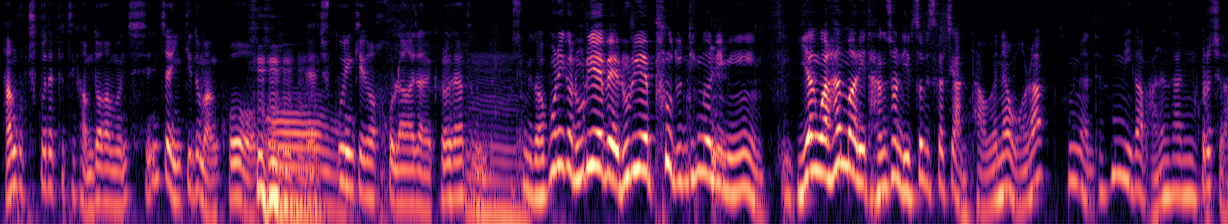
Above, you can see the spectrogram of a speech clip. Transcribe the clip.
한국 축구 대표팀 감독하면 진짜 인기도 많고 어. 네, 축구 인기가 확 올라가지 않을까 그런 생각 듭니다. 음. 좋습니다. 보니까 루리앱의 루리앱 프로 눈팅너님이 이 양반 한 말이 단순한 립서비스 같지 않다. 왜냐면 워낙 손흥민한테 흥미가 많은 사람인 것 그렇죠.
